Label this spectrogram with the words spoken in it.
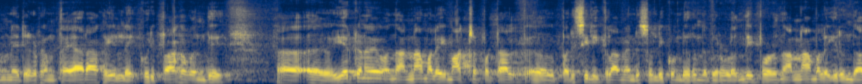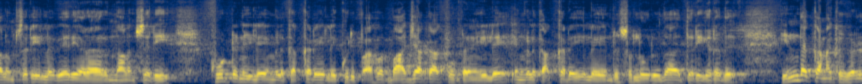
முன்னேற்ற கழகம் தயாராக இல்லை. குறிப்பாக வந்து ஏற்கனவே வந்து அண்ணாமலை மாற்றப்பட்டால் பரிசீலிக்கலாம் என்று சொல்லி கொண்டிருந்தவர்கள் வந்து இப்பொழுது அண்ணாமலை இருந்தாலும் சரி இல்லை வேறு யாராக இருந்தாலும் சரி கூட்டணியிலே எங்களுக்கு அக்கறை இல்லை. குறிப்பாக பாஜக கூட்டணியிலே எங்களுக்கு அக்கறை இல்லை என்று சொல்லுவதாக தெரிகிறது. இந்த கணக்குகள்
